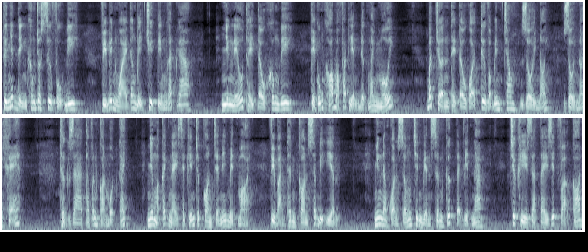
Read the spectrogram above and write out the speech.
Tôi nhất định không cho sư phụ đi, Vì bên ngoài đang bị truy tìm gắt gao. Nhưng nếu thầy Tàu không đi, Thì cũng khó mà phát hiện được manh mối. Bất chợt thầy Tàu gọi Tư vào bên trong, Rồi nói Rồi nói khẽ. Thực ra ta vẫn còn một cách, Nhưng mà cách này sẽ khiến cho con trở nên mệt mỏi, Vì bản thân con sẽ bị yểm. Nhưng năm còn sống trên biển Sơn Cước tại Việt Nam, Trước khi ra tay giết vợ con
